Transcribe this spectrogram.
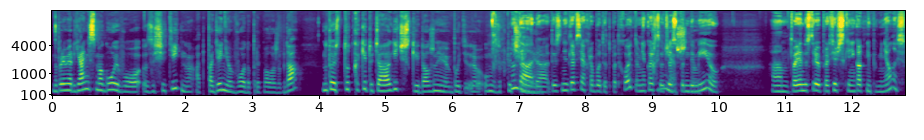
Например, я не смогу его защитить ну, от падения в воду, предположим, да? Ну, то есть тут какие-то у тебя логические должны быть э, Ну умозаключения. да, да. То есть не для всех работает подходит. Но мне кажется, вот сейчас Конечно. пандемию ам, твоя индустрия практически никак не поменялась,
